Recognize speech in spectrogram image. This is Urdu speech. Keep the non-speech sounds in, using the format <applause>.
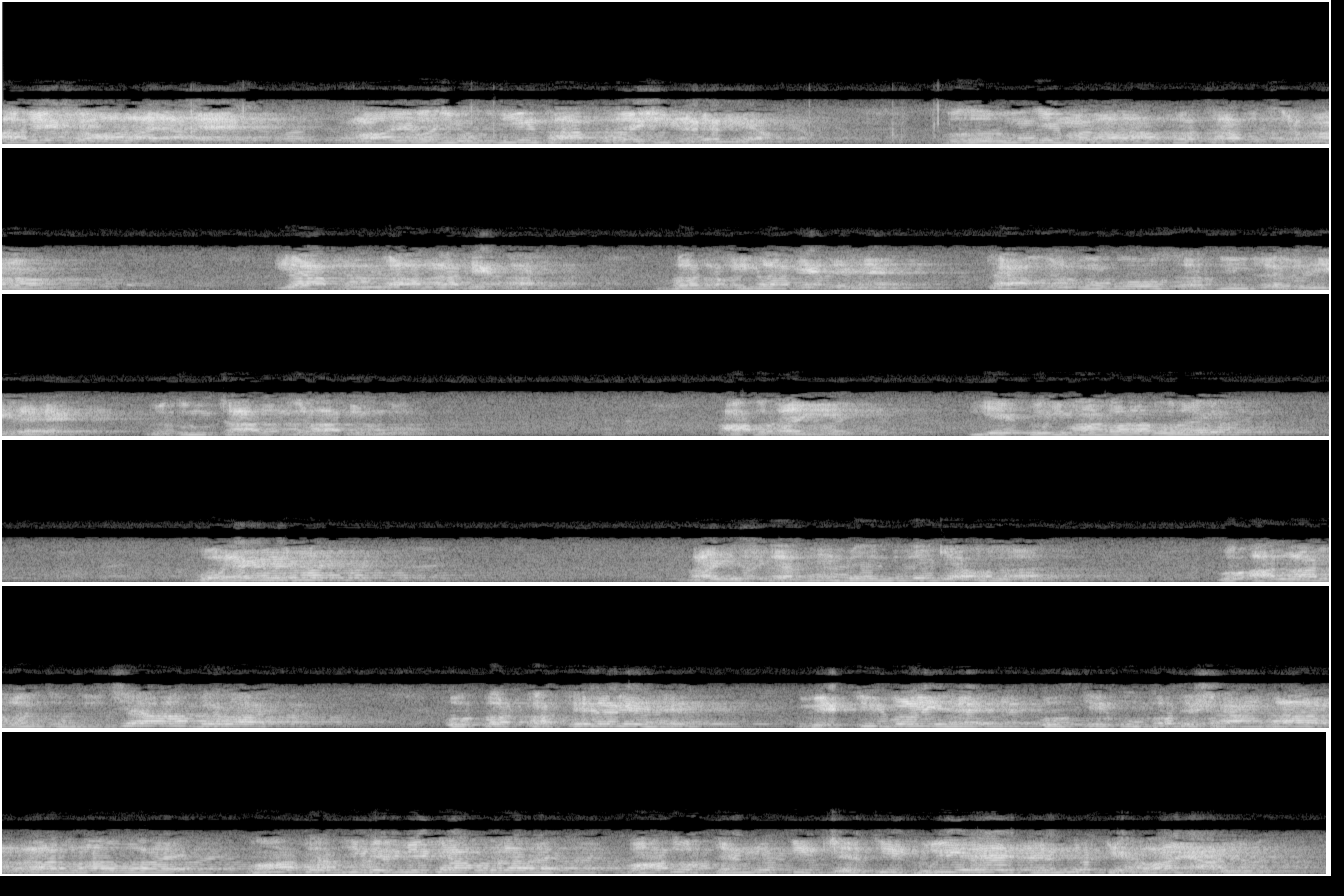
اب ایک سوال آیا ہے۔ ہمارے وزیر الدین صاحب قریشی نگریا بزرگوں کے مزارات پر چادر چڑھانا یا پھول ڈالنا کہتا ہے۔ بدعقیدہ کہتے ہیں، کیا بزرگوں کو سردی لگ رہی ہے تو تم چادر چڑھاتے ہو؟ آپ بتائیے، یہ کوئی ایمان والا بولے گا بولے گا میرے بھائی؟ بھائی، سردی گرمی سے کیا ہوتا ہے؟ وہ اللہ کے بھائی تو نیچے آرام کر رہا ہے۔ اوپر پتے لگے ہیں، مٹی پڑی ہے، اس کے اوپر سے شاندار بڑا بنا ہوا ہے۔ وہاں سردی گرمی کیا مطلب ہے؟ وہاں تو جنت کی کھڑکی کھلی ہے، جنت کی ہوائیں آ رہی ہیں۔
